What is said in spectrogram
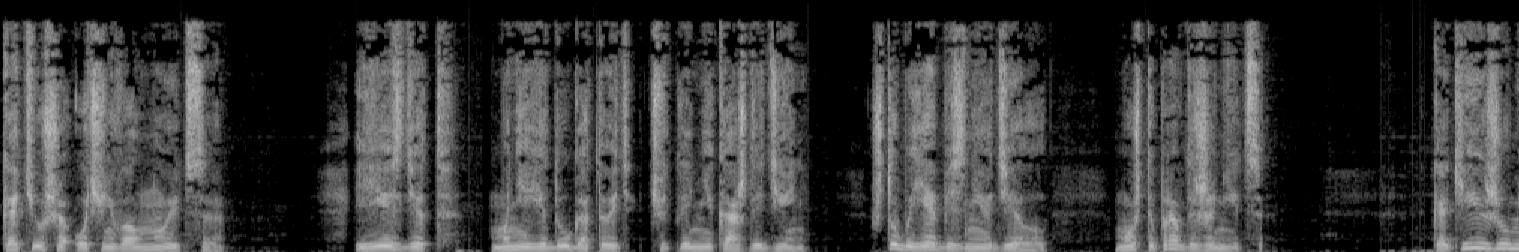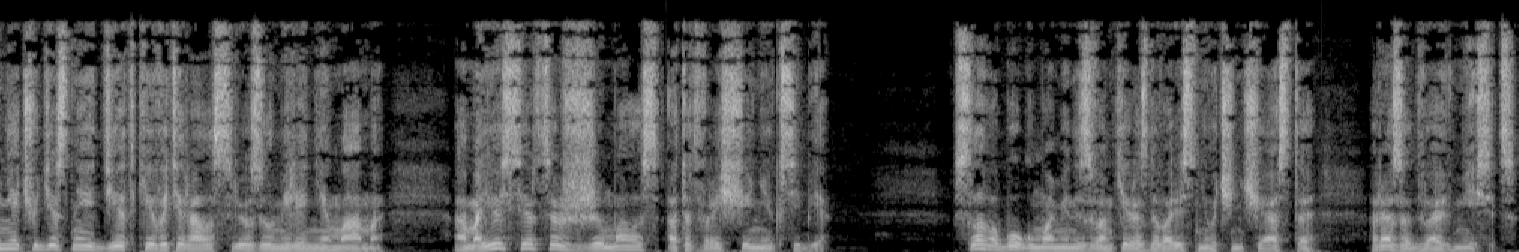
«Катюша очень волнуется. Ездит мне еду готовить чуть ли не каждый день. Что бы я без нее делал? Может и правда жениться?» Какие же у меня чудесные детки, вытирала слезы умиления мама, а мое сердце сжималось от отвращения к себе. Слава богу, мамины звонки раздавались не очень часто, раза два в месяц.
